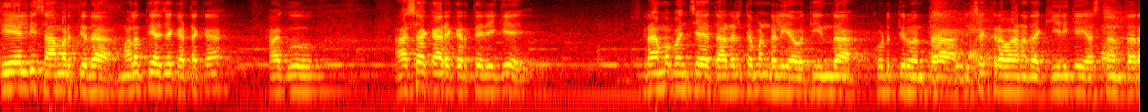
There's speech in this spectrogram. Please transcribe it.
ಕೆ ಎಲ್ ಡಿ ಸಾಮರ್ಥ್ಯದ ಮಲತ್ಯಾಜ್ಯ ಘಟಕ ಹಾಗೂ ಆಶಾ ಕಾರ್ಯಕರ್ತರಿಗೆ ಗ್ರಾಮ ಪಂಚಾಯತ್ ಆಡಳಿತ ಮಂಡಳಿಯ ವತಿಯಿಂದ ಕೊಡುತ್ತಿರುವಂತಹ ದ್ವಿಚಕ್ರ ವಾಹನದ ಕೀಲಿಕೆ ಹಸ್ತಾಂತರ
